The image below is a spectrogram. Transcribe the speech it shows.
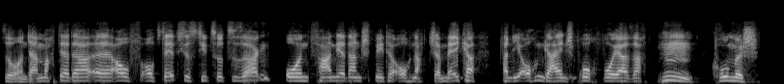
So, und dann macht er da äh, auf, auf Selbstjustiz sozusagen und fahren ja dann später auch nach Jamaika. Fand ich auch einen geilen Spruch, wo er sagt, hm, komisch,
